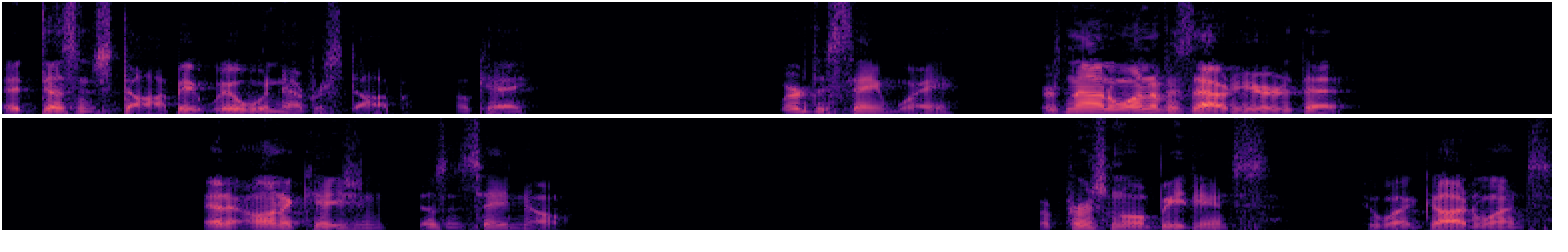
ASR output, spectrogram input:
It doesn't stop. It, it will never stop. Okay? We're the same way. There's not one of us out here that, on occasion, doesn't say no. But personal obedience to what God wants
